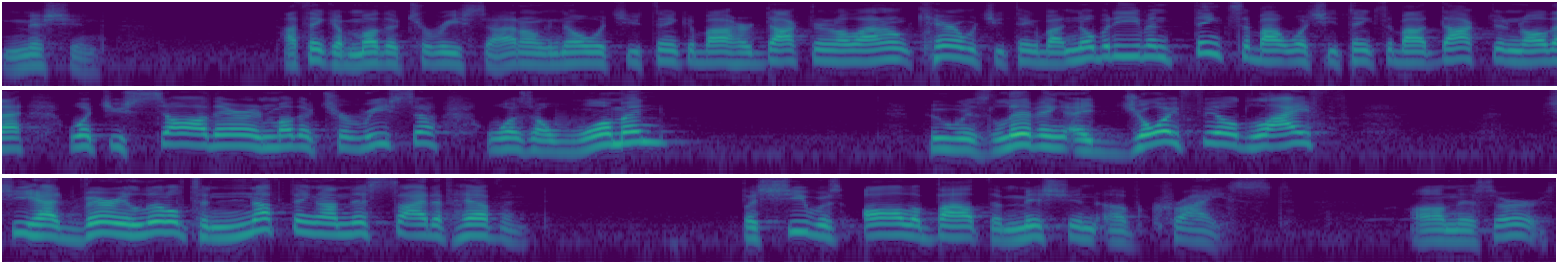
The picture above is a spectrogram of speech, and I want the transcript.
mission I think of Mother Teresa. I don't know what you think about her doctrine and all. I don't care what you think about. Nobody even thinks about what she thinks about doctrine and all that. What you saw there in Mother Teresa was a woman who was living a joy filled life. She had very little to nothing on this side of heaven, but she was all about the mission of Christ on this earth.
